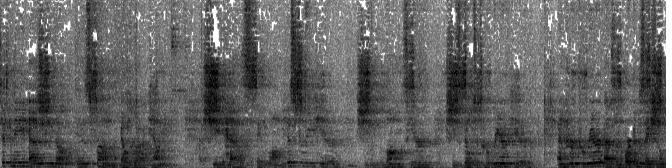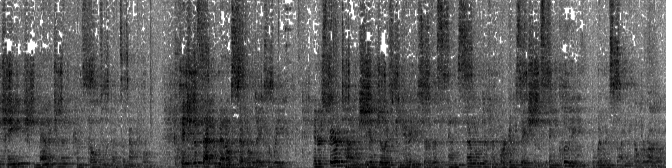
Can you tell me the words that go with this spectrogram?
Tiffany, as you know, is from El Dorado County. She has a long history here. She belongs here. She's built a career here. And her career as an organizational change management consultant, that's a mouthful, takes you to Sacramento several days a week. In her spare time, she enjoys community service and several different organizations, including the Women's Fund El Dorado.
